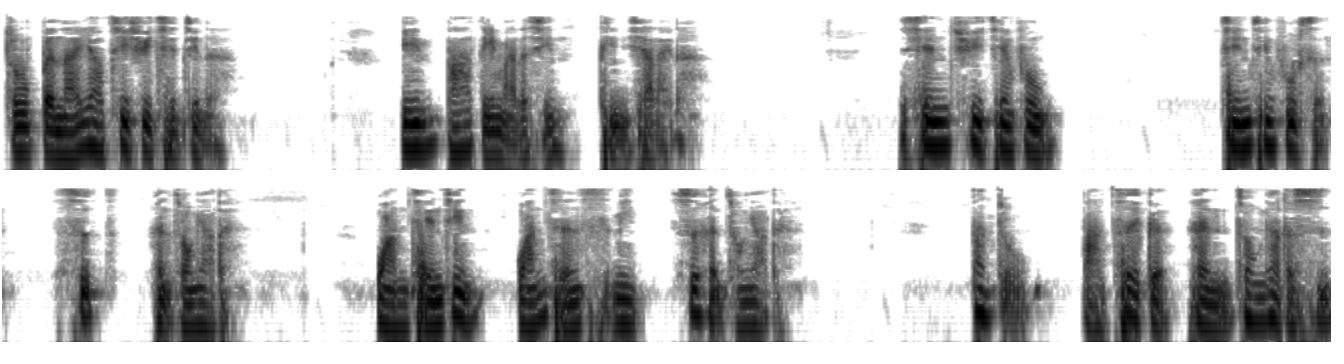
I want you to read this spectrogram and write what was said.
主本来要继续前进的，因巴迪玛的心停下来了。先去见父，亲近父神是很重要的，往前进完成使命是很重要的。但主把这个很重要的事。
